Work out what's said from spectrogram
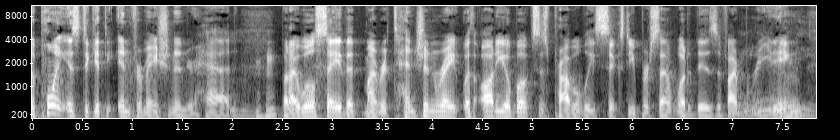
the point is to get the information in your head. Mm-hmm. Mm-hmm. But I will say that my retention rate with audiobooks is probably 60% what it is if I'm reading.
